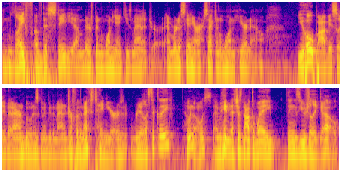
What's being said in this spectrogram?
life of this stadium, there's been one Yankees manager, and we're just getting our second one here now. You hope, obviously, that Aaron Boone is going to be the manager for the next 10 years. Realistically, who knows? I mean, that's just not the way things usually go.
